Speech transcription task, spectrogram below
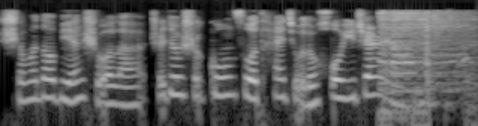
什么都别说了，这就是工作太久的后遗症啊。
